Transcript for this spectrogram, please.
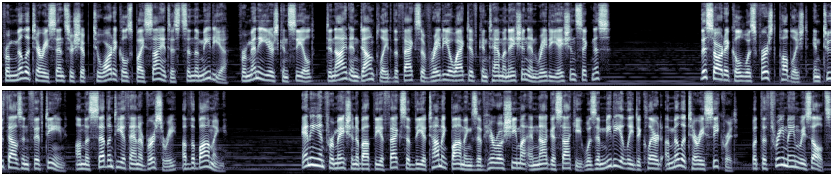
from military censorship to articles by scientists in the media, for many years concealed, denied, and downplayed the facts of radioactive contamination and radiation sickness? This article was first published in 2015, on the 70th anniversary of the bombing. Any information about the effects of the atomic bombings of Hiroshima and Nagasaki was immediately declared a military secret, but the three main results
